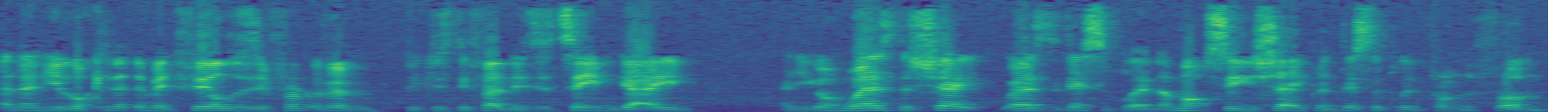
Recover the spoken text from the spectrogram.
and then you're looking at the midfielders in front of him because defending is a team game, and you're going, where's the shape? Where's the discipline? I'm not seeing shape and discipline from the front.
